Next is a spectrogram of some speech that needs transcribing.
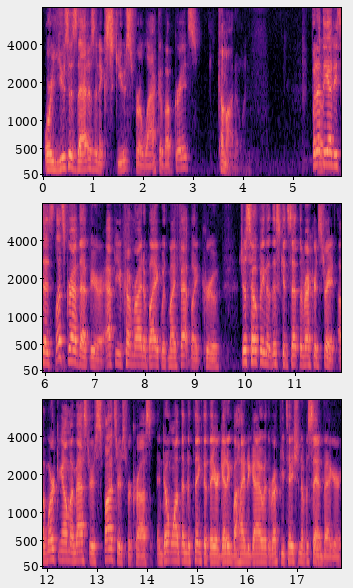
or uses that as an excuse for lack of upgrades, come on, Owen. But at the end, he says, Let's grab that beer after you come ride a bike with my fat bike crew. Just hoping that this could set the record straight. I'm working on my master's sponsors for Cross and don't want them to think that they are getting behind a guy with the reputation of a sandbagger.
